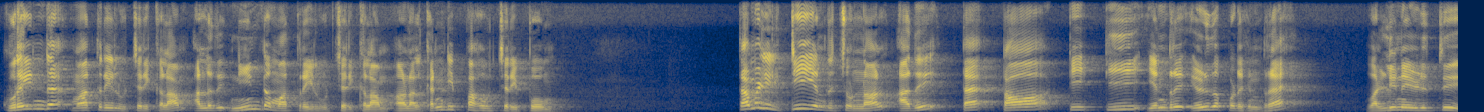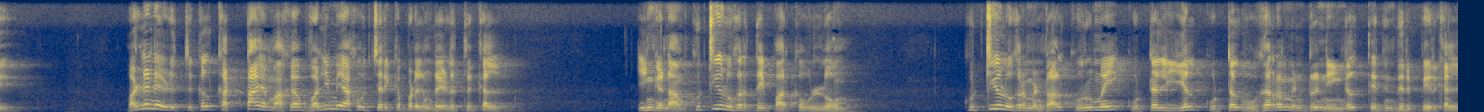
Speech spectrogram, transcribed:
குறைந்த மாத்திரையில் உச்சரிக்கலாம் அல்லது நீண்ட மாத்திரையில் உச்சரிக்கலாம். ஆனால் கண்டிப்பாக உச்சரிப்போம். தமிழில் டி என்று சொன்னால் அது ட டா டி டி என்று எழுதப்படுகின்ற வல்லின எழுத்து. வல்லின எழுத்துக்கள் கட்டாயமாக வலிமையாக உச்சரிக்கப்படுகின்ற எழுத்துக்கள். இங்கு நாம் குற்றியலுகரத்தை பார்க்க உள்ளோம். குற்றியலுகரம் என்றால் குறுமை கூட்டல் இயல் கூட்டல் உகரம் என்று நீங்கள் தெரிந்திருப்பீர்கள்.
